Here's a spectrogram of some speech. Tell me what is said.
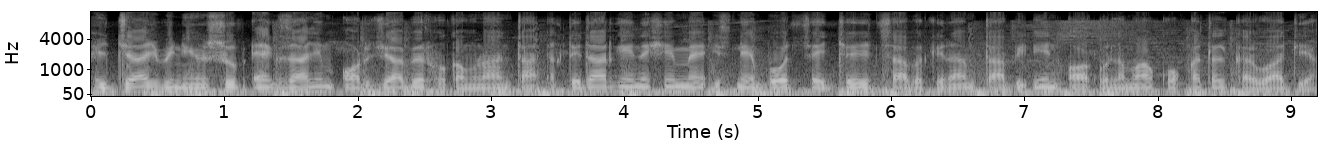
Hijaz bin Yusuf एक ालिम और जाबिर हुक्मरान था। इकतदार के नशे में इसने बहुत से जज सबक कराम ताबीन और उलमा को कत्ल करवा दिया।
